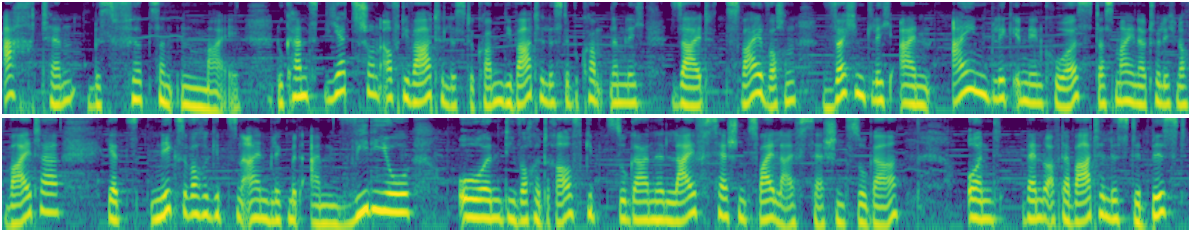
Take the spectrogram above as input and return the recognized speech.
8. bis 14. Mai. Du kannst jetzt schon auf die Warteliste kommen. Die Warteliste bekommt nämlich seit zwei Wochen wöchentlich einen Einblick in den Kurs. Das mache ich natürlich noch weiter. Jetzt nächste Woche gibt es einen Einblick mit einem Video und die Woche drauf gibt es sogar eine Live-Session, zwei Live-Sessions sogar. Und wenn du auf der Warteliste bist,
